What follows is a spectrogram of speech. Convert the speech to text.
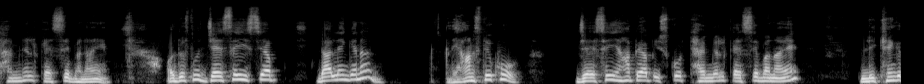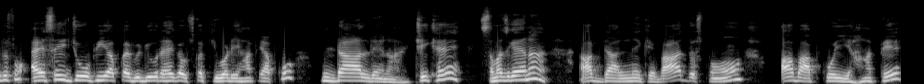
थंबनेल कैसे बनाएँ। और दोस्तों, जैसे इससे आप डालेंगे ना, ध्यान से देखो, जैसे यहाँ पे आप इसको थंबनेल कैसे बनाएँ, लिखेंगे दोस्तों, ऐसे ही जो भी आपका वीडियो रहेगा, उसका कीवर्ड यहाँ पे आपको डाल देना है, ठीक है? समझ गए ना? अब डालने के बाद दोस्तों अब आपको यहाँ पे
